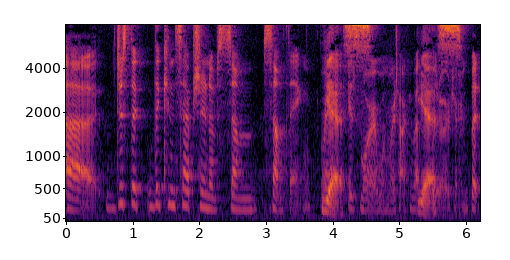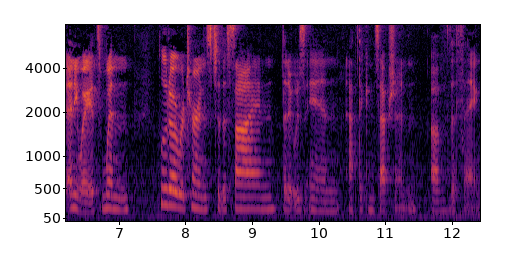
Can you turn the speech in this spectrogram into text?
uh just the the conception of some something right, Yes. is more when we're talking about Yes. the pluto return but anyway it's when pluto returns to the sign that it was in at the conception of the thing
